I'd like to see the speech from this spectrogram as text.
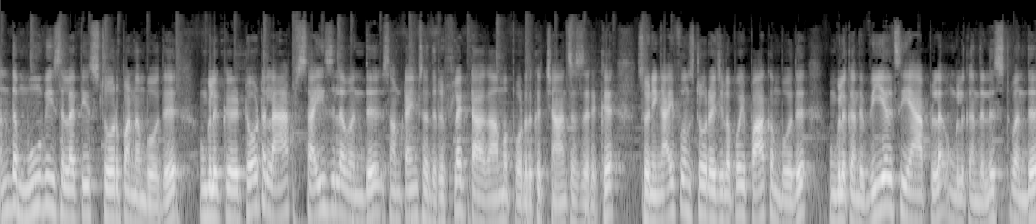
அந்த மூவிஸ் எல்லாத்தையும் ஸ்டோர் பண்ணும்போது உங்களுக்கு டோட்டல் ஆப் சைஸில் வந்து சம்டைம்ஸ் அது ரிஃப்ளெக்ட் ஆகாமல் போகிறதுக்கு சான்சஸ் இருக்குது ஸோ நீங்கள் ஐஃபோன் ஸ்டோரேஜில் போய் பார்க்கும்போது உங்களுக்கு அந்த விஎல்சி ஆப்பில் உங்களுக்கு அந்த லிஸ்ட் வந்து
